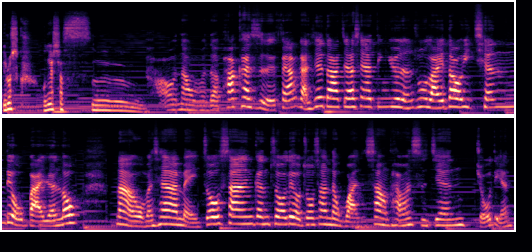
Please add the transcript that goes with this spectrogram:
ろしくお願いします。好，那我们的 podcast 非常感谢大家，现在订阅人数来到一千六百人喽。那我们现在每周三跟周六，周三的晚上台湾时间九点，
